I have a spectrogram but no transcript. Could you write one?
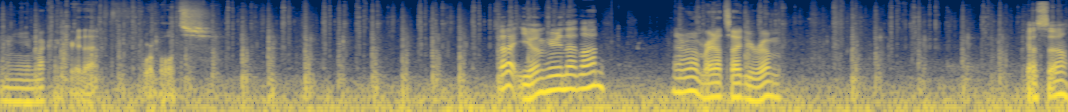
Mm, I'm not gonna carry that. Four bolts. Is that you I'm hearing that loud? I don't know. I'm right outside your room. Guess so.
